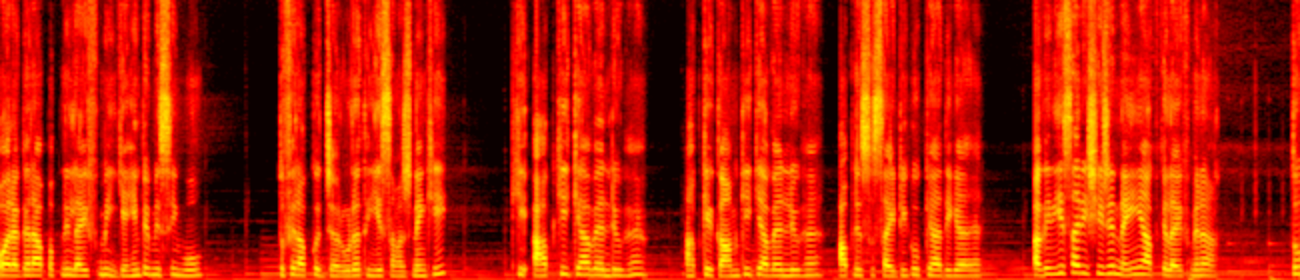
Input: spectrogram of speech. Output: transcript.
और अगर आप अपनी लाइफ में यहीं पे मिसिंग हो तो फिर आपको ज़रूरत है ये समझने की, कि आपकी क्या वैल्यू है, आपके काम की क्या वैल्यू है, आपने सोसाइटी को क्या दिया है अगर ये सारी चीज़ें नहीं है आपके लाइफ में ना तो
